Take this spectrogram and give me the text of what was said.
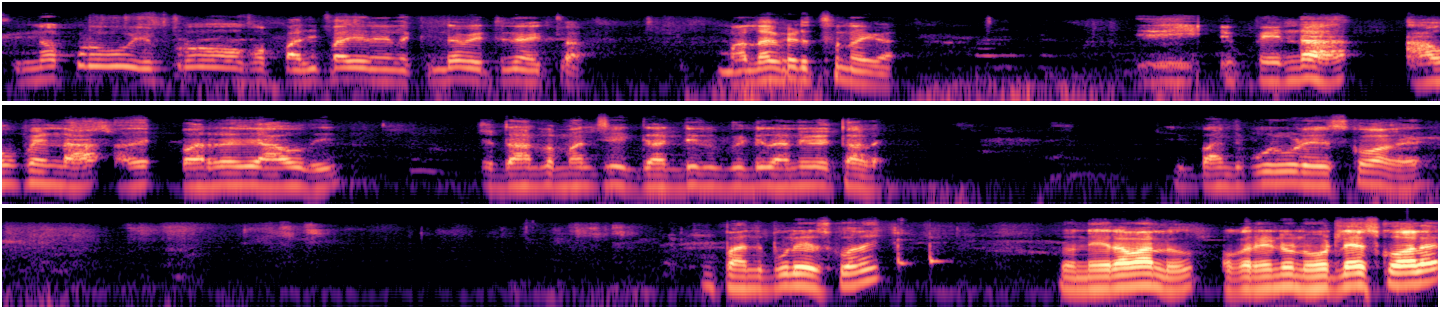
చిన్నప్పుడు ఎప్పుడో ఒక పది పదిహేను ఏళ్ళ కింద పెట్టిన ఇట్లా. మళ్ళా పెడుతున్నా ఇక. ఈ పెండ ఆవు పెండ అదే బర్రెది ఆవుది. దాంట్లో మంచి గడ్డిలు బిడ్డలు అన్నీ పెట్టాలి. ఈ బంతిపూలు కూడా వేసుకోవాలి. బంతిపూలు వేసుకొని నేరవాళ్ళు ఒక రెండు నోట్లు వేసుకోవాలి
